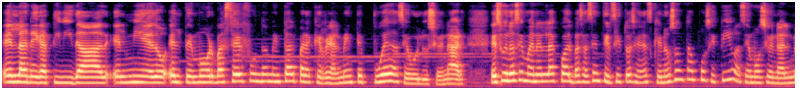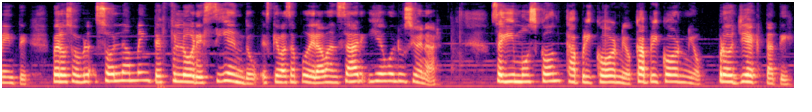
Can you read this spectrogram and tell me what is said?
en la negatividad, el miedo, el temor va a ser fundamental para que realmente puedas evolucionar. Es una semana en la cual vas a sentir situaciones que no son tan positivas emocionalmente, pero solamente floreciendo es que vas a poder avanzar y evolucionar. Seguimos con Capricornio. Capricornio, proyectate.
